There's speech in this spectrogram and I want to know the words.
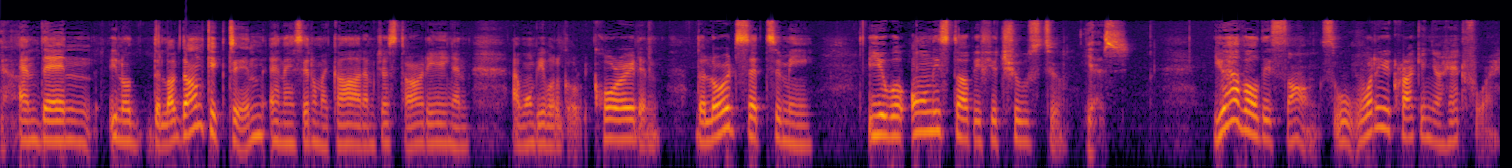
Yeah. And then, you know, the lockdown kicked in, and I said, oh my God, I'm just starting, and I won't be able to go record. And the Lord said to me, you will only stop if you choose to. yes. You have all these songs. What are you cracking your head for?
